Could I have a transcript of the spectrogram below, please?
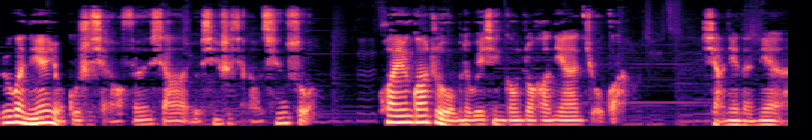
如果您也有故事想要分享，有心事想要倾诉，欢迎关注我们的微信公众号“念安酒馆”。想念的念，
